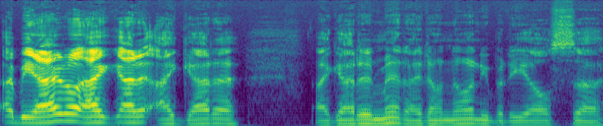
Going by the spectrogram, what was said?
I mean, I don't, I gotta, I gotta, I gotta admit, I don't know anybody else uh,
